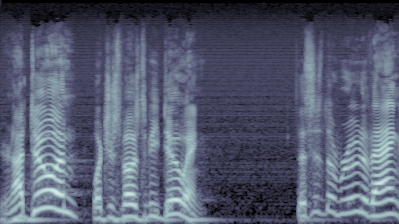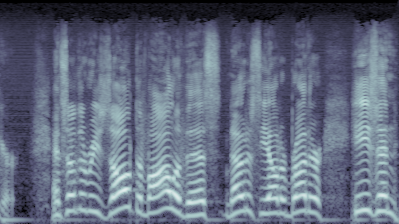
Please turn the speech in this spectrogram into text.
you're not doing what you're supposed to be doing. This is the root of anger. And so the result of all of this, notice the elder brother, he's an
